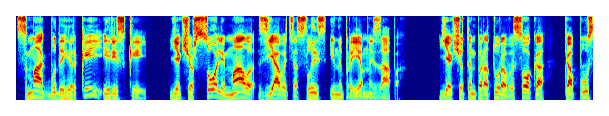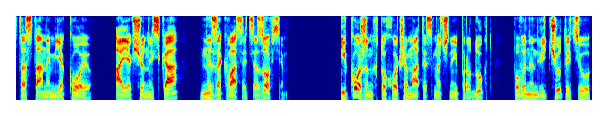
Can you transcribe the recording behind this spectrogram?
смак буде гіркий і різкий. Якщо ж солі мало, з'явиться слиз і неприємний запах. Якщо температура висока, капуста стане м'якою, а якщо низька, не закваситься зовсім. І кожен, хто хоче мати смачний продукт, повинен відчути цю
